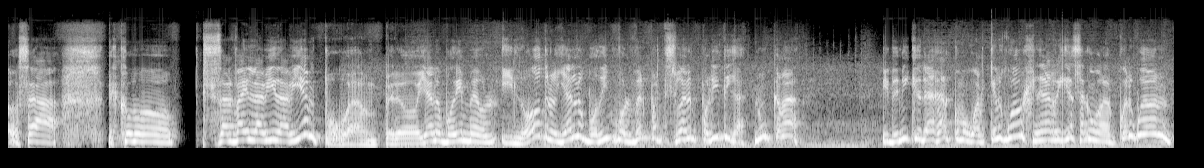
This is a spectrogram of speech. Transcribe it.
O sea, es como. Si salváis la vida bien, pues, weón. Pero ya no podéis. Y lo otro, ya no podéis volver a participar en política, nunca más. Y tenéis que trabajar como cualquier weón, generar riqueza como cualquier weón.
